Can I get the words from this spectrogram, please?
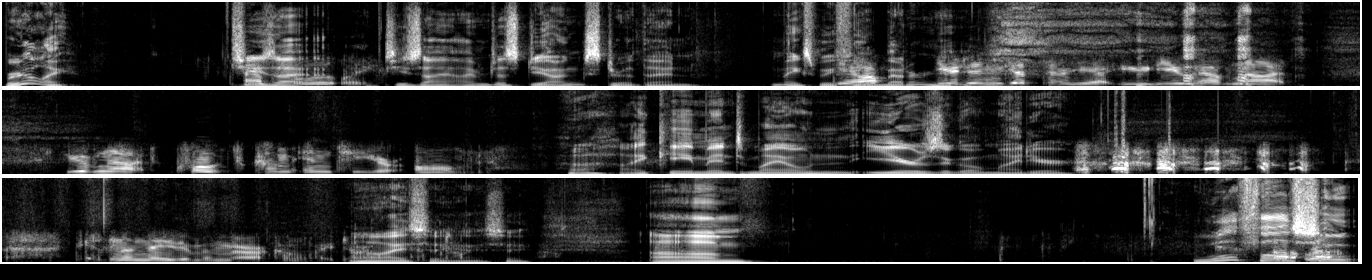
Really? Geez, Absolutely. I, geez, I, I'm just youngster then. It Makes me feel Yep, better. You didn't get there yet. You you have not you have not quote come into your own. Huh, I came into my own years ago, my dear. in the Native American way. Oh, I see. I see. Um, Wolf Uh, also Rob,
